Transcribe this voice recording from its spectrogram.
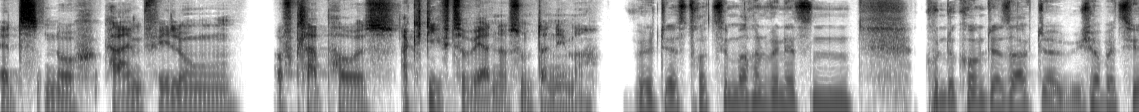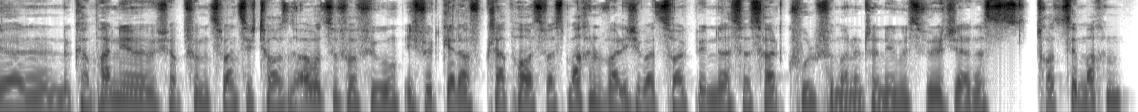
jetzt noch keine Empfehlung, auf Clubhouse aktiv zu werden als Unternehmer. Würdet ihr es trotzdem machen, wenn jetzt ein Kunde kommt, der sagt, äh, ich habe jetzt hier eine Kampagne, ich habe 25.000 Euro zur Verfügung, ich würde gerne auf Clubhouse was machen, weil ich überzeugt bin, dass das halt cool für mein Unternehmen ist. Würdet ihr das trotzdem machen?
